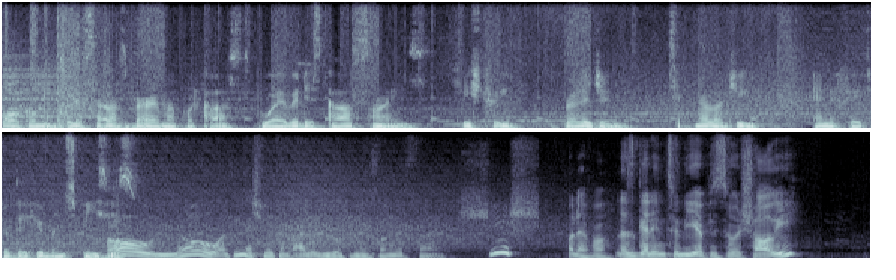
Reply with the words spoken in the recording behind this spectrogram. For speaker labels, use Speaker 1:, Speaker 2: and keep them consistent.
Speaker 1: Welcome to the Silas Barimah podcast, where we discuss science, history, religion, technology, and the fate of the human species.
Speaker 2: Oh no, I think I shouldn't have added the opening song this time. Sheesh. Whatever. Let's get into the episode, shall we?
